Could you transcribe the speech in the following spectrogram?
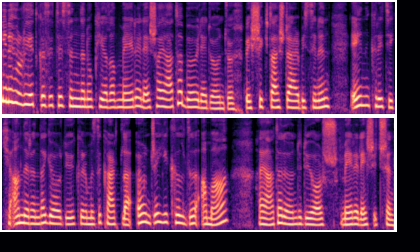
Yine Hürriyet gazetesinden okuyalım. Meyreleş hayata böyle döndü. Beşiktaş derbisinin en kritik anlarında gördüğü kırmızı kartla önce yıkıldı ama hayata döndü diyor Meyreleş için.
